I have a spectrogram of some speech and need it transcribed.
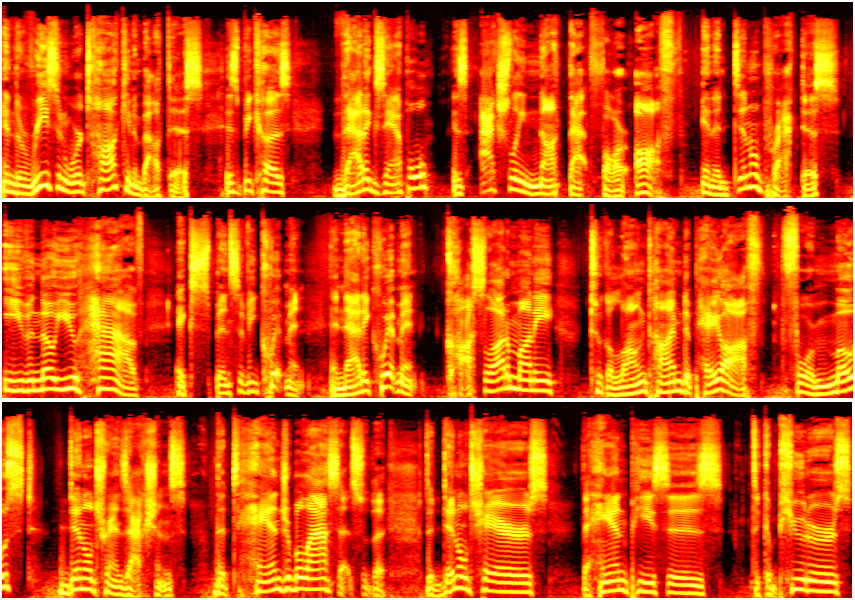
And the reason we're talking about this is because that example is actually not that far off. In a dental practice, even though you have expensive equipment and that equipment costs a lot of money, took a long time to pay off, for most dental transactions, the tangible assets, so the, the dental chairs, the hand pieces, the computers,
